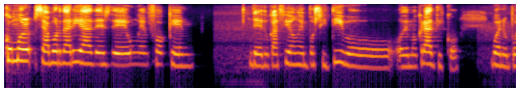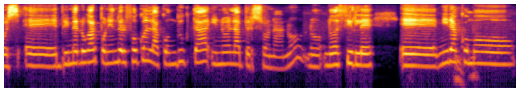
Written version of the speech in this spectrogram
¿Cómo se abordaría desde un enfoque de educación en positivo o, o democrático? Bueno, pues eh, en primer lugar poniendo el foco en la conducta y no en la persona, ¿no? No, no decirle, eh, mira cómo,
